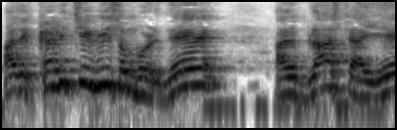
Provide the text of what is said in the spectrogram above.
அது கடிச்சு வீசும் பொழுது அது பிளாஸ்ட் ஆகி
